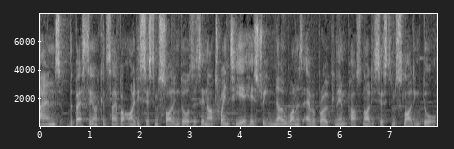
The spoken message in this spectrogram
And the best thing I can say about ID System sliding doors is in our 20 year history, no one has ever broken in past an ID System sliding door.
